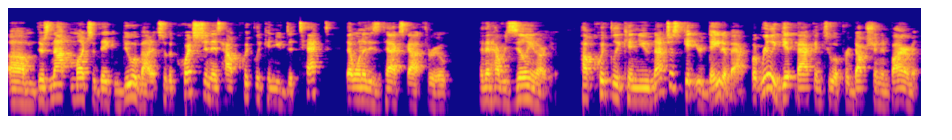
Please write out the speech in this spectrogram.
um, there's not much that they can do about it. So the question is, how quickly can you detect that one of these attacks got through, and then how resilient are you? How quickly can you not just get your data back, but really get back into a production environment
